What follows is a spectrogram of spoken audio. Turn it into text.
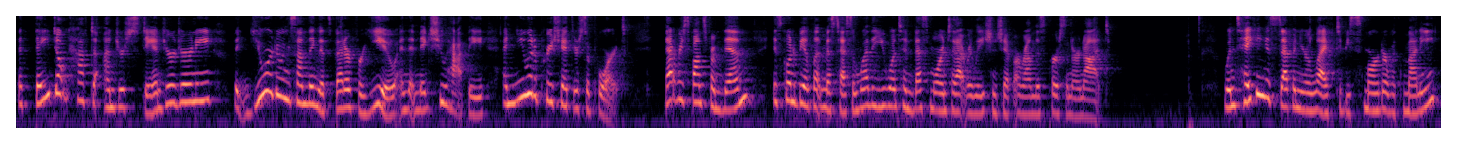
that they don't have to understand your journey, but you are doing something that's better for you and that makes you happy, and you would appreciate their support. That response from them is going to be a litmus test on whether you want to invest more into that relationship around this person or not. When taking a step in your life to be smarter with money,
